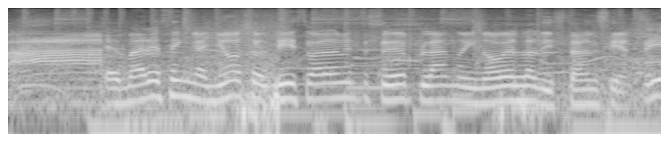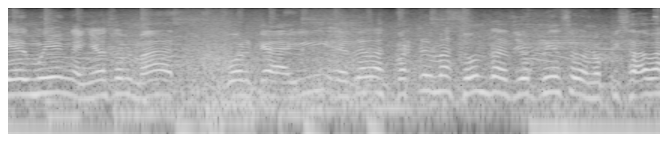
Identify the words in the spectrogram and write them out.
Ah, el mar es engañoso. Sí, solamente se ve plano y no ves la distancia. Sí, es muy engañoso el mar, porque ahí es de las partes más hondas, yo pienso, no pisaba.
